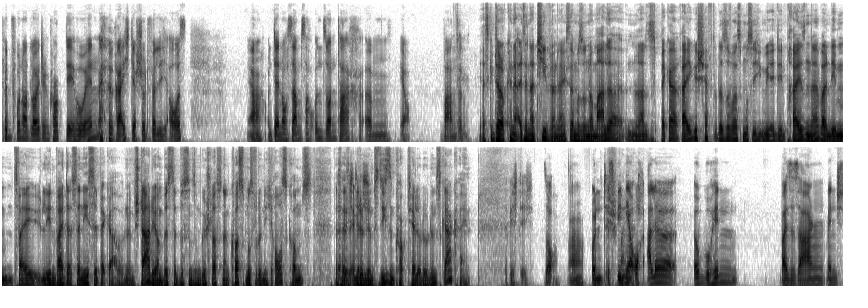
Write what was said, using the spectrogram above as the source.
500 Leute einen Cocktail holen, reicht ja schon völlig aus. Ja, und dennoch Samstag und Sonntag, ähm, ja, Wahnsinn. Ja, es gibt ja auch keine Alternative, ne? Ich sag mal, so ein normale, normales Bäckereigeschäft oder sowas muss ich irgendwie in den Preisen, ne? Weil neben zwei Läden weiter ist der nächste Bäcker. Aber wenn du im Stadion bist, dann bist du in so einem geschlossenen Kosmos, wo du nicht rauskommst. Das heißt, Richtig. entweder du nimmst diesen Cocktail oder du nimmst gar keinen. Richtig. So. Ja. Und es gehen ja auch alle irgendwo hin, weil sie sagen, Mensch,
